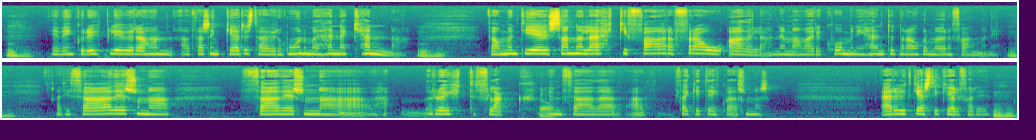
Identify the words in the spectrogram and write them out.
Mhm, ef einhver upplifir að, hann, að það sem gerist hafi verið honum að henni að kenna mhm, þá myndi ég sannlega ekki fara frá aðila nema að væri komin í hendurnar á einhverjum öðrum fagmanni. Af því það er svona raukt flagg Já. um það að, að það geti eitthvað svona erfitt gerst í kjölfarið mhm,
